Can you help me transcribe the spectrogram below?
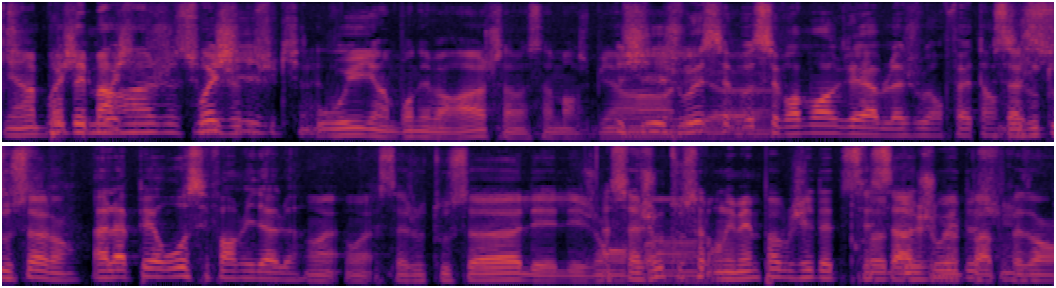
Il y a un bon Moi, j'ai- moi, démarrage sur moi, les jeux. Oui il y a un bon démarrage ça, ça marche bien. J'y ai joué, c'est euh, c'est vraiment agréable à jouer en fait. hein. ça joue tout seul. Hein. À l'apéro, c'est formidable. Ouais, ouais, ça joue tout seul et les gens. Ah, ça joue enfin, tout seul. On n'est même pas obligé d'être C'est ça, de tu jouer pas présent.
